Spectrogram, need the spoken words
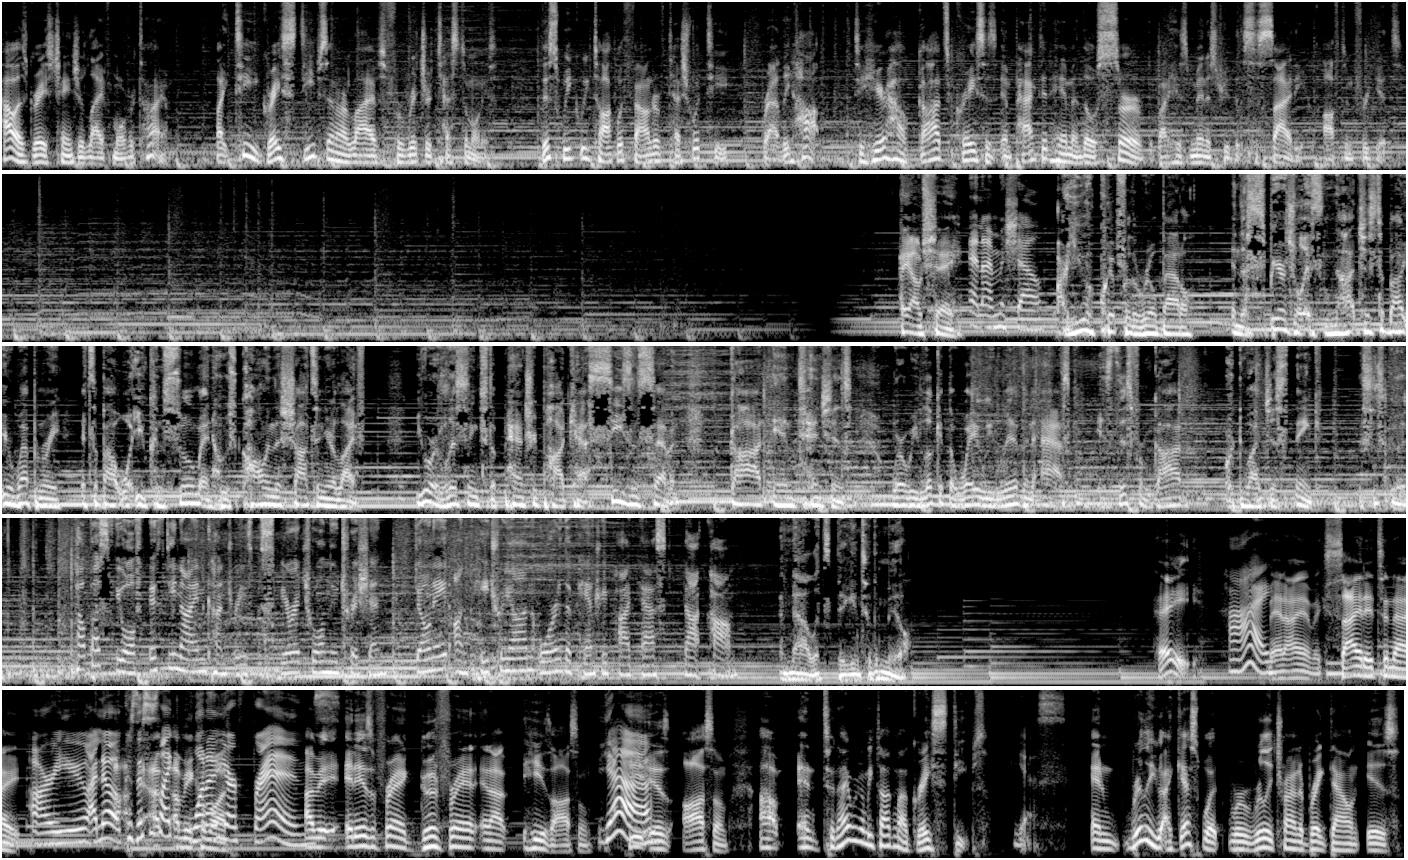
How has grace changed your life over time? Like tea, grace steeps in our lives for richer testimonies. This week, we talk with founder of Teshuah Tea, Bradley Hopp, to hear how God's grace has impacted him and those served by his ministry that society often forgets. Hey, I'm Shay. And I'm Michelle. Are you equipped for the real battle? In the spiritual, it's not just about your weaponry, it's about what you consume and who's calling the shots in your life. You are listening to the Pantry Podcast, Season 7 God Intentions, where we look at the way we live and ask, is this from God or do I just think this is good? Help us fuel 59 countries with spiritual nutrition. Donate on Patreon or thepantrypodcast.com. And now let's dig into the meal. Hey. Hi. Man, I am excited tonight. Are you? I know, because this is like I mean, one of on. your friends. I mean, it is a friend, good friend, and I, he is awesome. Yeah. He is awesome. Um, and tonight we're going to be talking about Grace Steeps. yes. And really, I guess what we're really trying to break down is,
